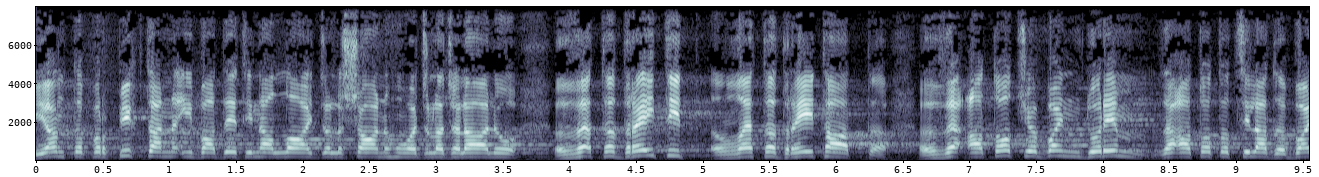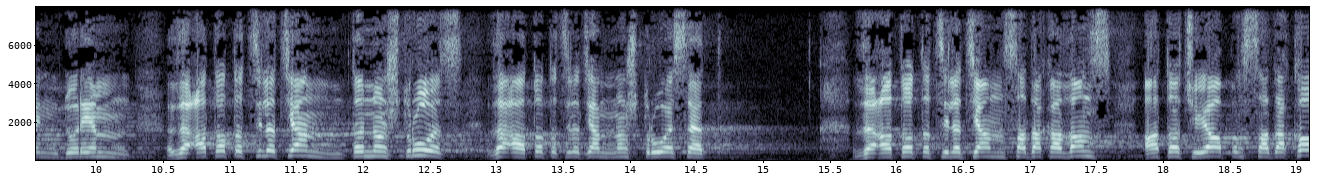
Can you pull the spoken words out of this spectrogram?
janë të përpikta në ibadetin e Allahit xhelle shanuhu ve xhelle xhelaluhu dhe të drejtit dhe të drejtat dhe ata që bëjnë durim dhe ata të cilët bëjnë durim dhe ata të cilët janë të nënshtrues dhe ata të cilët janë nënshtrueset Dhe ato të cilët janë sadaka dhënës, ato që japën sadaka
